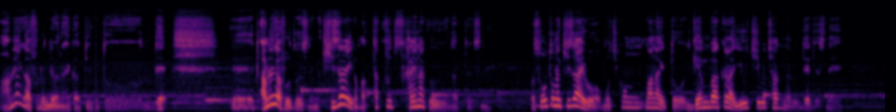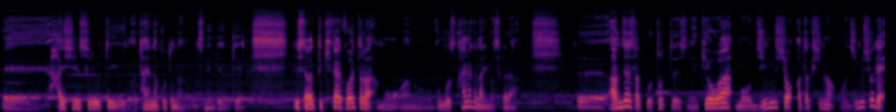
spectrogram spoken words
雨が降るんではないかということで、えー、雨が降るとですね、機材が全く使えなくなってですね、相当の機材を持ち込まないと現場から YouTube チャンネルでですね、えー、配信するというのは大変なことなんですね。で、で、したがって機械を壊れたらもうあの今後使えなくなりますから、えー、安全策をとってですね、今日はもう事務所、私の事務所で、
